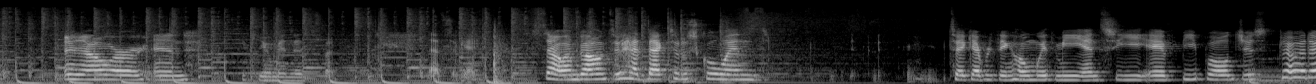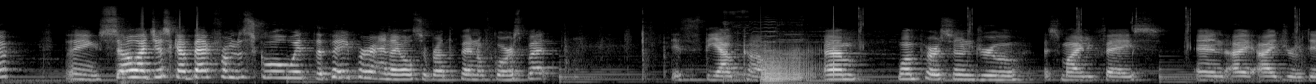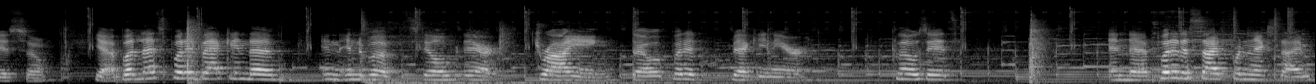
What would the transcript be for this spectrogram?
an hour and a few minutes, but that's okay. So, I'm going to head back to the school and take everything home with me and see if people just throw it up things. So I just got back from the school with the paper and I also brought the pen of course, but this is the outcome. Um, one person drew a smiley face and I, I drew this, so yeah. But let's put it back in the in, in the book. It's still over there, drying. So put it back in here. Close it and uh, put it aside for the next time.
